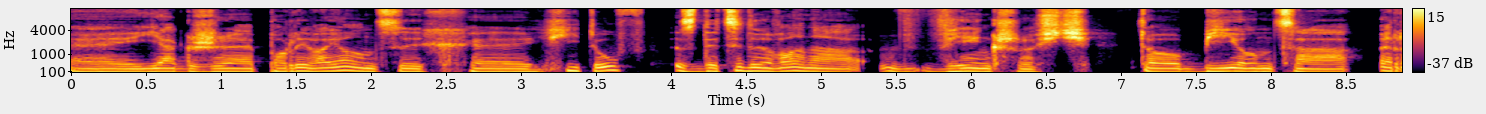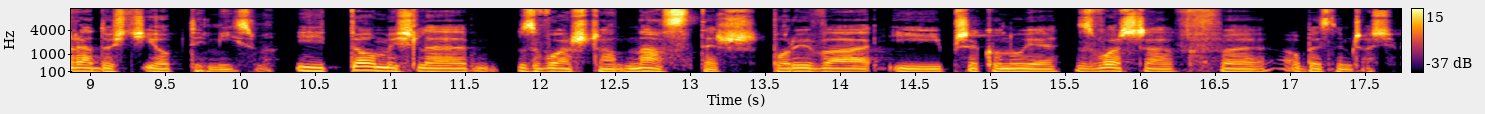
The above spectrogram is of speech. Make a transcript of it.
e, jakże porywających e, hitów, zdecydowana większość to bijąca radość i optymizm. I to myślę, zwłaszcza nas też porywa i przekonuje, zwłaszcza w obecnym czasie.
